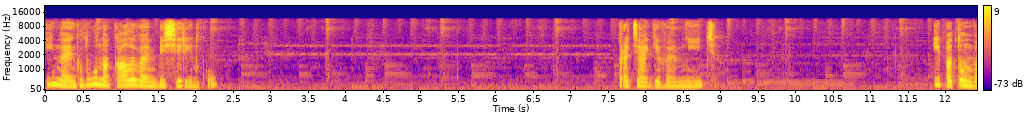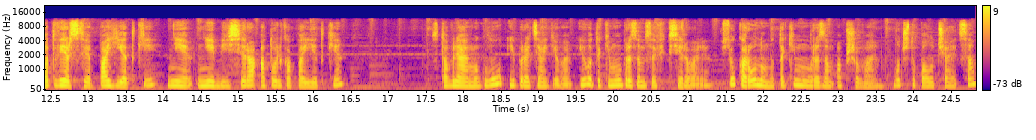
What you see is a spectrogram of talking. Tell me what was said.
И на иглу накалываем бисеринку. Протягиваем нить. И потом в отверстие пайетки, не, не бисера, а только пайетки, вставляем иглу и протягиваем. И вот таким образом зафиксировали. Всю корону мы таким образом обшиваем. Вот что получается.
